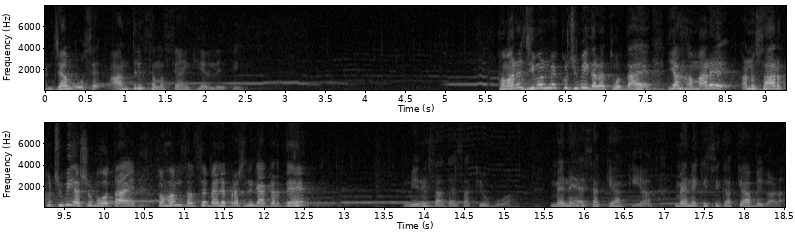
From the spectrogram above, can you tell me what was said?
जब उसे आंतरिक समस्याएँ घेर लेती हैं। हमारे जीवन में कुछ भी गलत होता है या हमारे अनुसार कुछ भी अशुभ होता है तो हम सबसे पहले प्रश्न क्या करते हैं? मेरे साथ ऐसा क्यों हुआ? मैंने ऐसा क्या किया? मैंने किसी का क्या बिगाड़ा?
